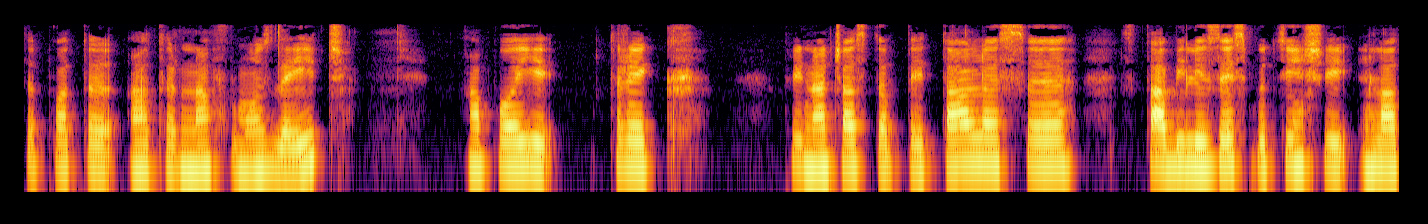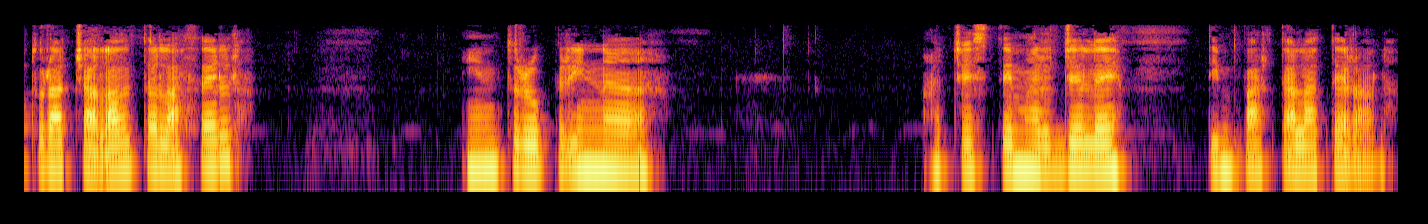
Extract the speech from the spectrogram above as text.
să poată atârna frumos de aici. Apoi trec prin această petală să stabilizez puțin și latura cealaltă la fel. Intru prin uh, aceste mărgele din partea laterală.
